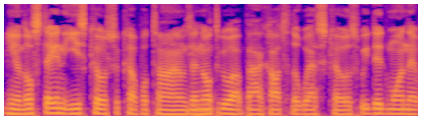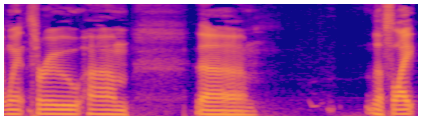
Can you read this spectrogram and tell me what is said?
you know, they'll stay in the East Coast a couple times, and they'll Mm-hmm. go out back out to the West Coast. We did one that went through um, the the Flight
